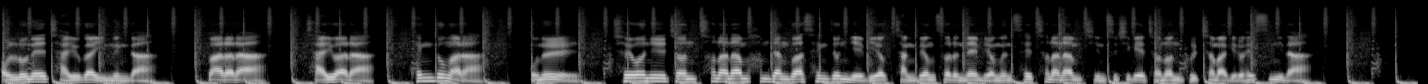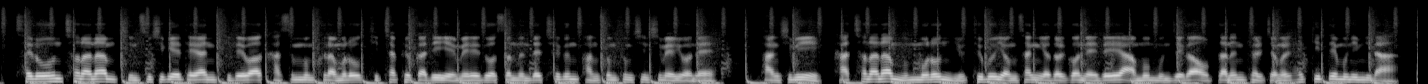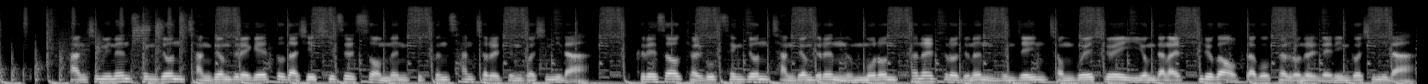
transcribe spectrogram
언론의 자유가 있는가? 말하라. 자유하라. 행동하라. 오늘 최원일 전 천안함 함장과 생존 예비역 장병 34명은 새 천안함 진수식에 전원 불참하기로 했습니다. 새로운 천안함 진수식에 대한 기대와 가슴 뭉클함으로 기차표까지 예매해두었었는데 최근 방송통신심의위원회 방심이 가 천안함 문모론 유튜브 영상 8건에 대해 아무 문제가 없다는 결정을 했기 때문입니다. 방심위는 생존 장병들에게 또다시 씻을 수 없는 깊은 상처를 준 것입니다. 그래서 결국 생존 장병들은 음모론 편을 들어주는 문재인 정부의 쇼에 이용당할 필요가 없다고 결론을 내린 것입니다.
